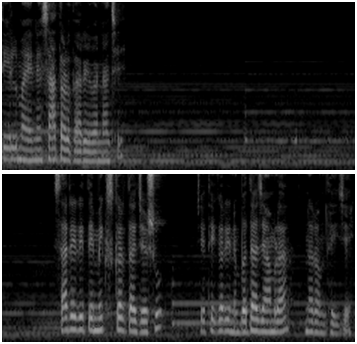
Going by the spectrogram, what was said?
તેલમાં એને સાતળતા રહેવાના છે. સારી રીતે મિક્સ કરતા જશું, જેથી કરીને બધા જ આમળા નરમ થઈ જાય.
